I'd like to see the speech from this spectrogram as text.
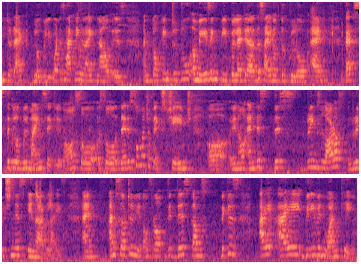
interact globally what is happening right now is i'm talking to two amazing people at the other side of the globe and that's the global mindset you know so so there is so much of exchange uh, you know and this this brings a lot of richness in our life and i'm certain you know from with this comes because I, I believe in one thing.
